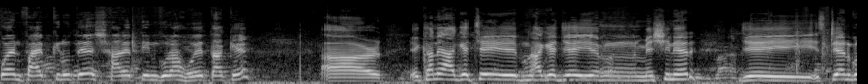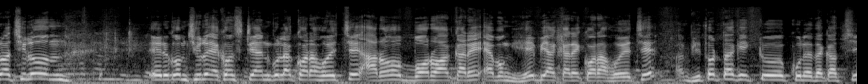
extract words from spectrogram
point five কিলোতে সাড়ে তিন গোড়া হয়ে থাকে। আর এখানে আগে যে আগে যে মেশিনের যে স্ট্যান্ডগুলো ছিল এরকম ছিল। এখন স্ট্যান্ডগুলো করা হয়েছে আরও বড় আকারে এবং হেভি আকারে করা হয়েছে। ভিতরটাকে একটু খুলে দেখাচ্ছি।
